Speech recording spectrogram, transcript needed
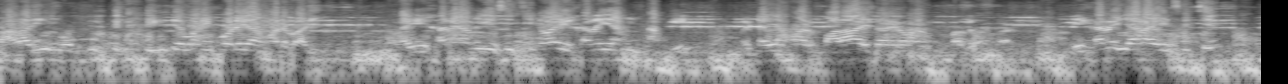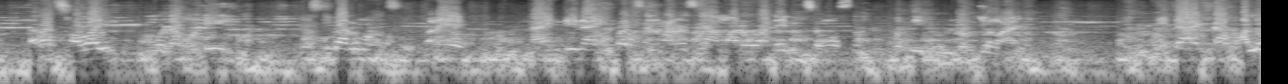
বালাজি মন্দির থেকে তিনটে বাড়ি পরে আমার বাড়ি। এখানে আমি এসেছি নয়, এখানেই আমি থাকি। এটাই আমার পাড়া, এটাই আমার এখানে যারা এসেছেন তারা সবাই মোটামুটি বেশিরভাগ মানুষ। মানে নাইনটি নাইন পার্সেন্ট মানুষই আমার ওয়ার্ডেরই সমস্ত প্রতি লোকজন আছে এটা একটা ভালো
